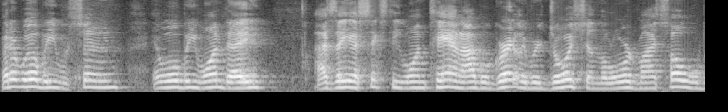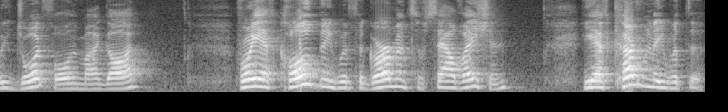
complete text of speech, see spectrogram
but it will be soon. It will be one day. Isaiah 61:10 I will greatly rejoice in the Lord my soul will be joyful in my God for he hath clothed me with the garments of salvation he hath covered me with the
